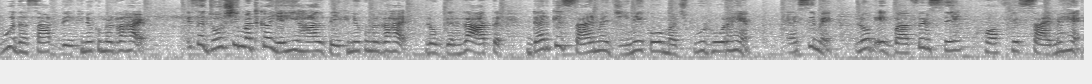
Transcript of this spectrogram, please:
भू धसाव देखने को मिल रहा है। इसे जोशी मठ का यही हाल देखने को मिल रहा है। लोग दिन रात डर के साय में जीने को मजबूर हो रहे हैं। ऐसे में लोग एक बार फिर से खौफ के साय में हैं।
